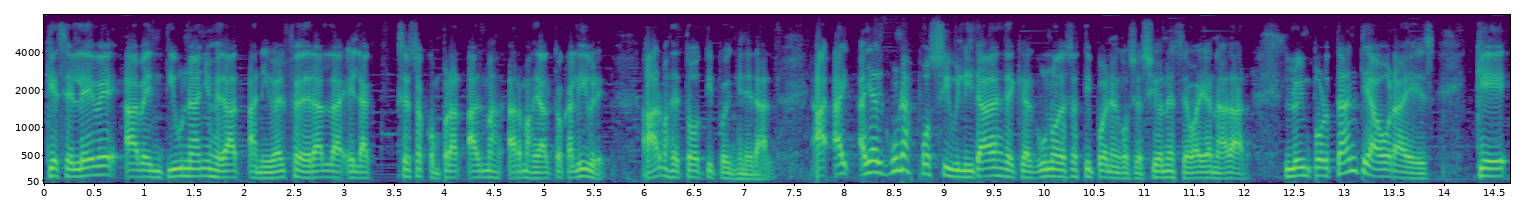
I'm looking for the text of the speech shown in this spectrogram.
que se eleve a 21 años de edad a nivel federal el acceso a comprar armas, armas de alto calibre armas de todo tipo en general. Hay, hay, algunas posibilidades de que alguno de esos tipos de negociaciones se vayan a dar. Lo importante ahora es que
